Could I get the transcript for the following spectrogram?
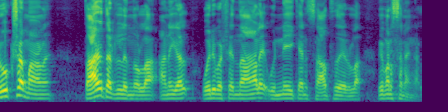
രൂക്ഷമാണ് താഴെത്തട്ടിൽ നിന്നുള്ള അണികൾ ഒരുപക്ഷെ നാളെ ഉന്നയിക്കാൻ സാധ്യതയുള്ള വിമർശനങ്ങൾ.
